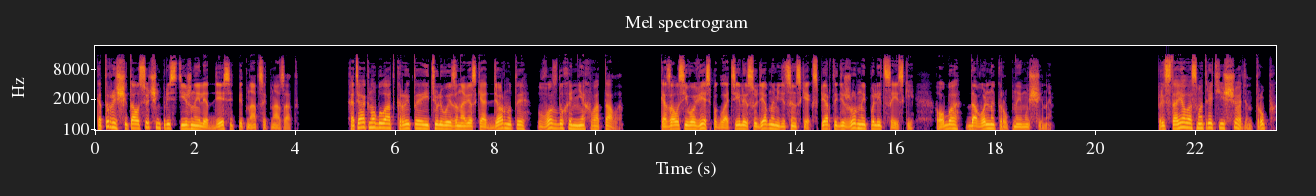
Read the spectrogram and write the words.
которая считалась очень престижной лет 10-15 назад. Хотя окно было открыто и тюлевые занавески отдернуты, воздуха не хватало. Казалось, его весь поглотили судебно-медицинский эксперт и дежурный полицейский, оба довольно крупные мужчины. Предстояло осмотреть еще один труп,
